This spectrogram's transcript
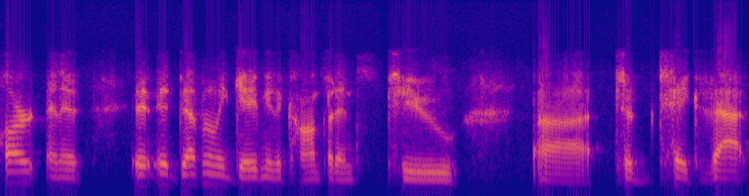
part, and it it, it definitely gave me the confidence to uh, to take that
